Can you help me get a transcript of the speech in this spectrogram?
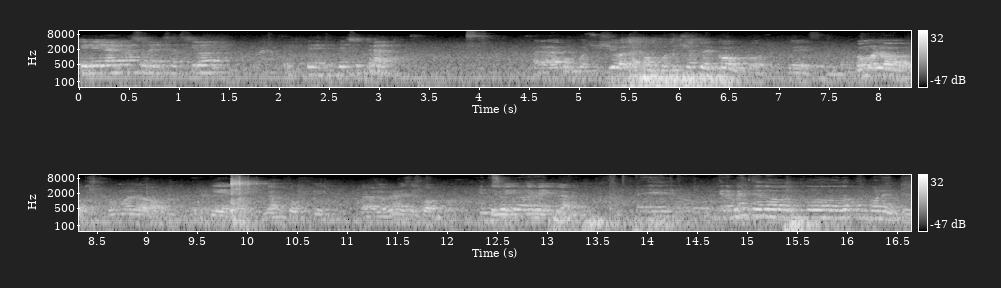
generar la solarización este, del sustrato. Para la composición, la composición del compost, pues, ¿cómo lo, cómo lo obtienen? Para lograr ese compost, ¿qué, ¿qué mezcla? Eh, generalmente dos, dos, componentes.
